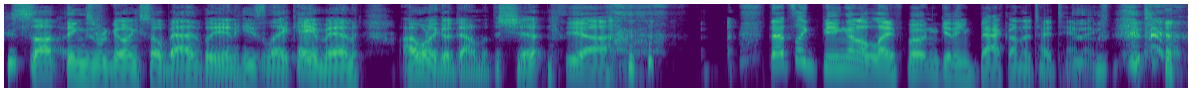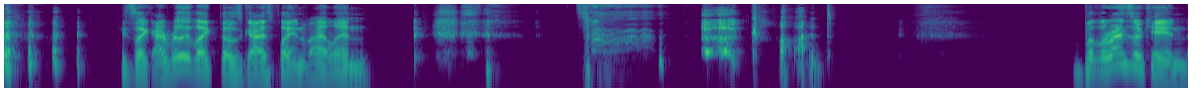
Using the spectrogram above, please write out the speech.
who saw things were going so badly, and he's like, "Hey, man, I want to go down with the shit." Yeah, that's like being on a lifeboat and getting back on the Titanic. He's like, I really like those guys playing violin. oh God. But Lorenzo Cain,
